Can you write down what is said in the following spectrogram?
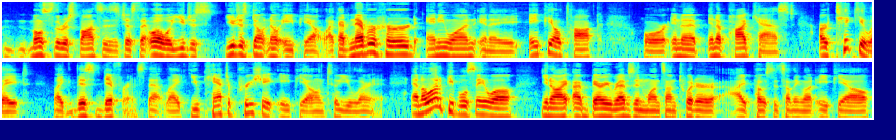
most of the responses is just that, oh, well, you just you just don't know APL. Like I've never heard anyone in a APL talk or in a in a podcast articulate like this difference that like you can't appreciate APL until you learn it. And a lot of people say, well, you know, I, I Barry Revzin once on Twitter, I posted something about APL,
